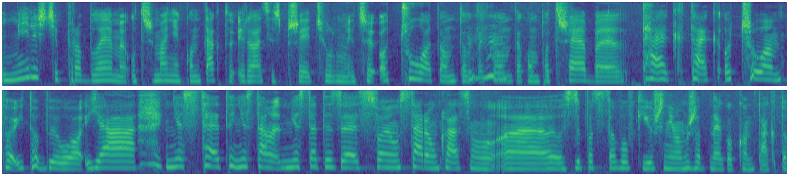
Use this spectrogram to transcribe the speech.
mieliście problemy utrzymania kontaktu i relacji z przyjaciółmi? Czy odczuła tą, tą taką, taką potrzebę? Tak, tak, odczułam to i to było. Ja niestety, niestety ze swoją starą klasą e, z podstawówki już nie mam żadnego kontaktu.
